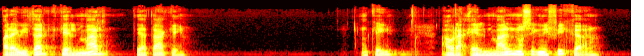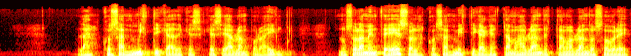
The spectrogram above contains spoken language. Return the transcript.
para evitar que el mal te ataque. Ahora, el mal no significa las cosas místicas de que, que se hablan por ahí. No solamente eso, las cosas místicas que estamos hablando, estamos hablando sobre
